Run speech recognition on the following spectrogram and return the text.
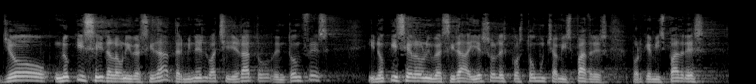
Yo no quise ir a la universidad, terminé el bachillerato de entonces y no quise ir a la universidad y eso les costó mucho a mis padres, porque mis padres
